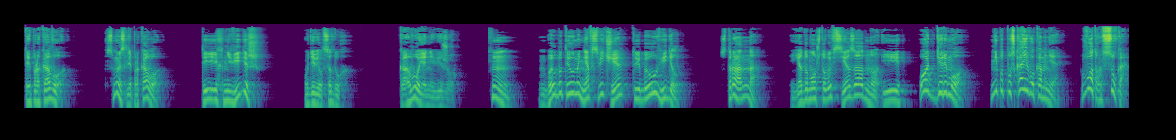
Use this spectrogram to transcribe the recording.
Ты про кого? В смысле про кого? Ты их не видишь? Удивился дух. Кого я не вижу? Хм, был бы ты у меня в свече, ты бы увидел. Странно. Я думал, что вы все заодно и... О, дерьмо! Не подпускай его ко мне! Вот он, сука!»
